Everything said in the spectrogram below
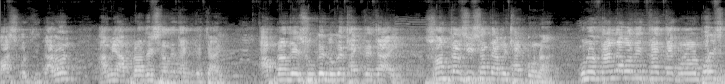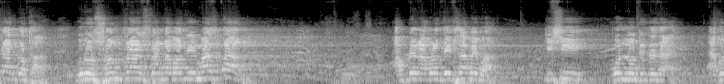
পাস করছি। কারণ আমি আপনাদের সাথে থাকতে চাই, আপনাদের সুখে দুঃখে থাকতে চাই, সন্ত্রাসীর সাথে আমি থাকব না। কোনো চান্দাবাদীর সাথে থাকব না পরিষ্কার কথা। কোনো সন্ত্রাস চান্দাবাদী মাস্তান। আপনার, আমরা দেখলাম এবার, কৃষি কোন নদীতে যায়। এখন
